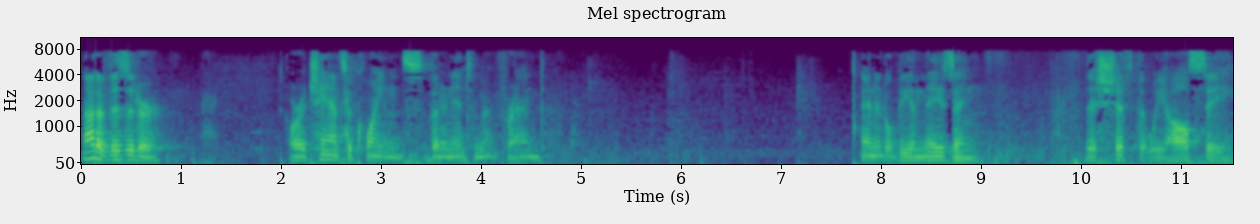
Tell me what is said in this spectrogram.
Not a visitor or a chance acquaintance, but an intimate friend. And it'll be amazing, this shift that we all see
